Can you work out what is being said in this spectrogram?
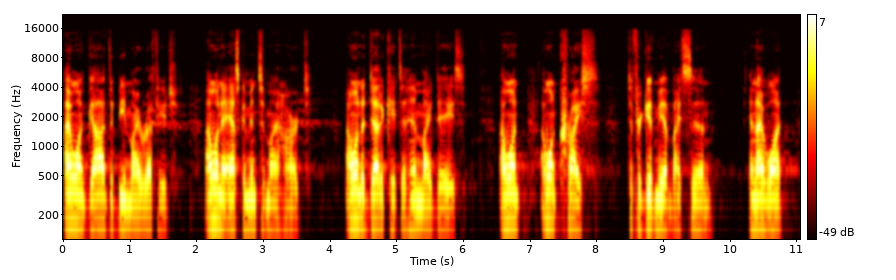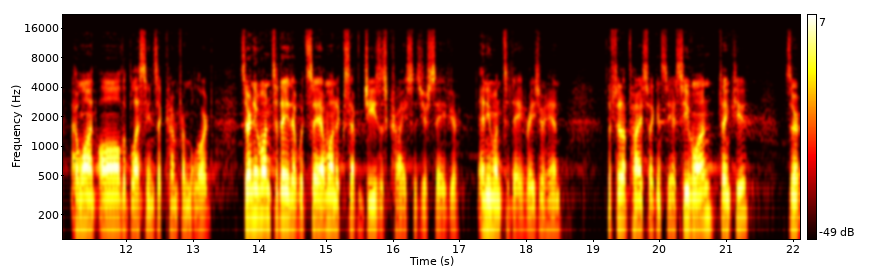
I want God to be my refuge. I want to ask Him into my heart. I want to dedicate to Him my days. I want, I want Christ to forgive me of my sin. And I want, I want all the blessings that come from the Lord. Is there anyone today that would say, I want to accept Jesus Christ as your Savior? Anyone today? Raise your hand. Lift it up high so I can see. I see one. Thank you. Is there,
